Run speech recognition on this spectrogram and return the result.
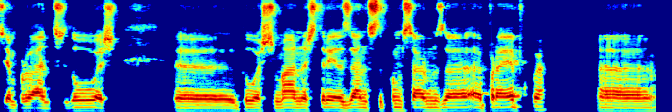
sempre antes, duas, uh, duas semanas, três antes de começarmos a, a pré-época, uh,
